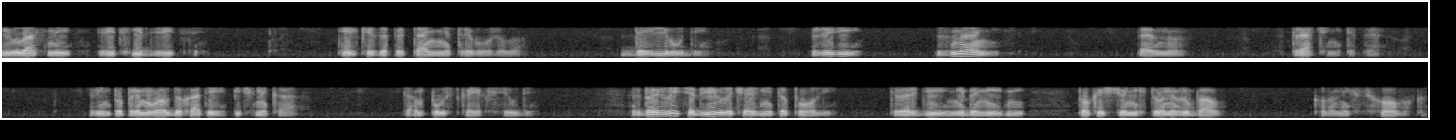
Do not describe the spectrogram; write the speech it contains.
і власний відхід звідси. Тільки запитання тривожило. Де люди? Живі, знані? Певно, втрачені тепер. Він попрямував до хати пічника. Там пустка, як всюди. Збереглися дві величезні тополі, тверді, ніби мідні, поки що ніхто не врубав. Коло них сховок,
